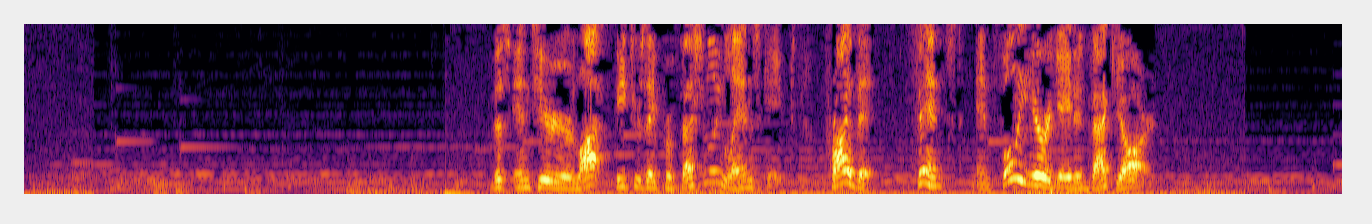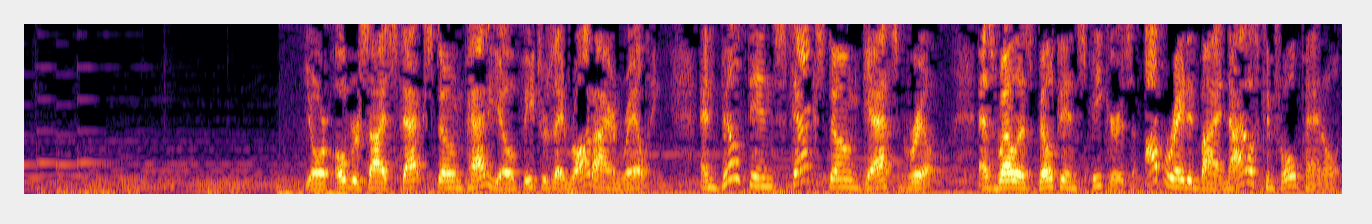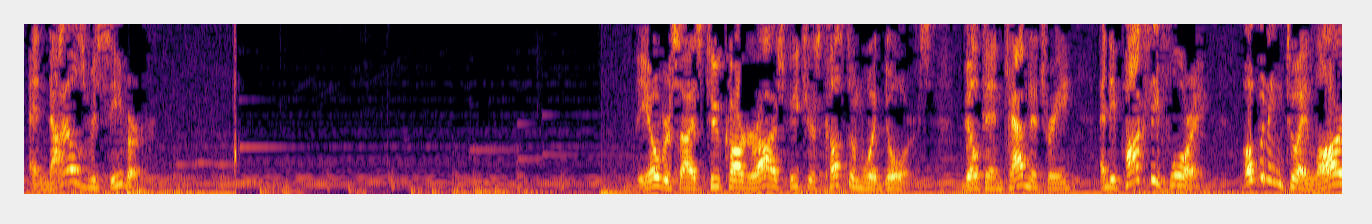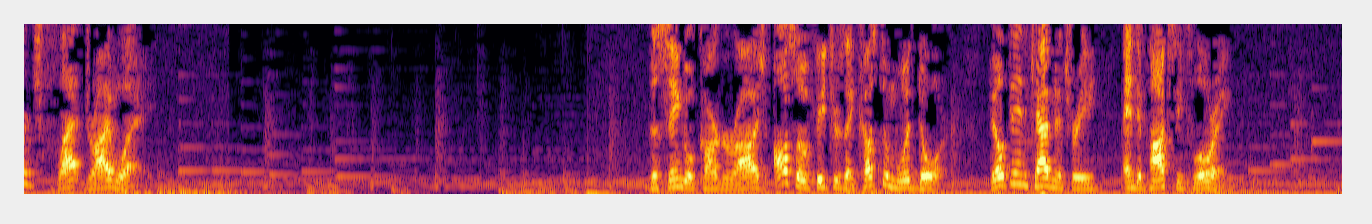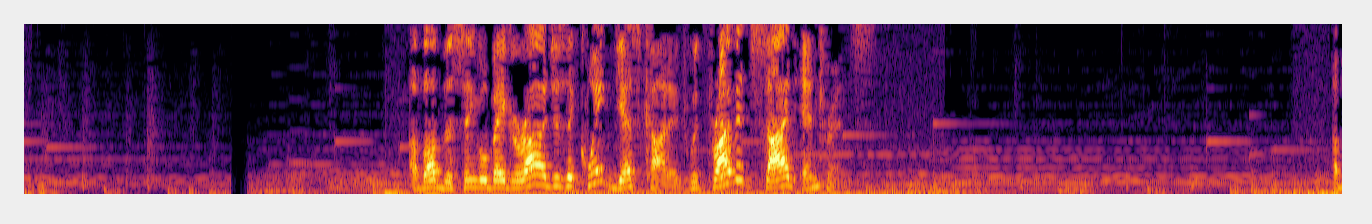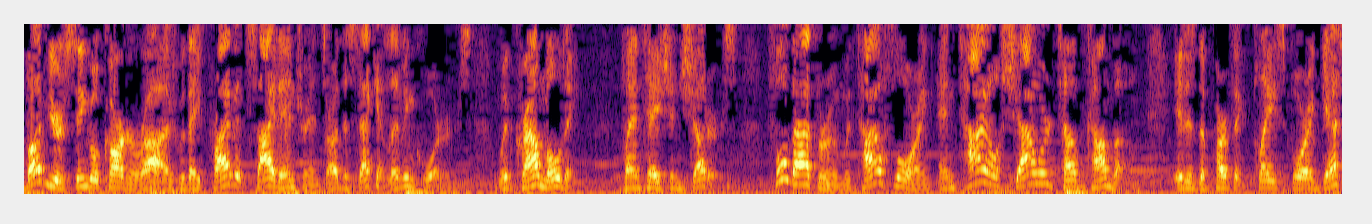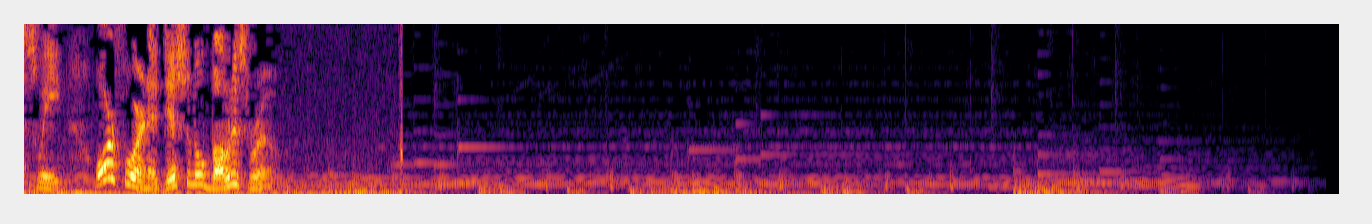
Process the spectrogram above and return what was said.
This interior lot features a professionally landscaped, private, fenced, and fully irrigated backyard. Your oversized stack stone patio features a wrought iron railing and built-in stack stone gas grill, as well as built-in speakers operated by a Niles control panel and Niles receiver. The oversized two-car garage features custom wood doors, built-in cabinetry, and epoxy flooring, opening to a large, flat driveway. The single car garage also features a custom wood door, built-in cabinetry, and epoxy flooring. Above the single bay garage is a quaint guest cottage with private side entrance. Above your single car garage with a private side entrance are the second living quarters with crown molding, plantation shutters, full bathroom with tile flooring and tile shower tub combo. It is the perfect place for a guest suite or for an additional bonus room.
